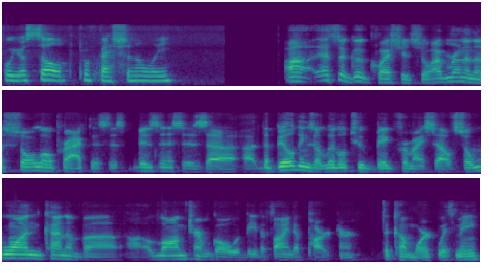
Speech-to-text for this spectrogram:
for yourself professionally? Uh, that's a good question. So I'm running a solo practice. This business is uh, uh, the building's a little too big for myself. So one kind of uh, a long-term goal would be to find a partner to come work with me.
